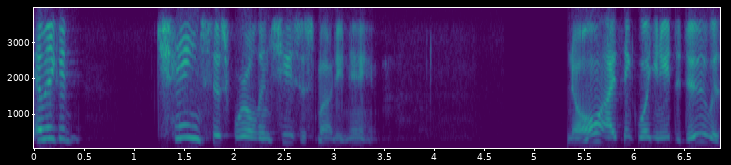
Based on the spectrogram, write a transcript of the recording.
and we can change this world in Jesus' mighty name. No, I think what you need to do is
